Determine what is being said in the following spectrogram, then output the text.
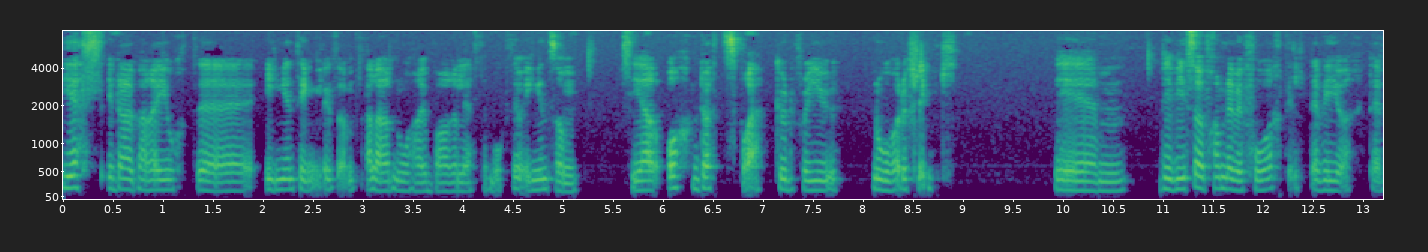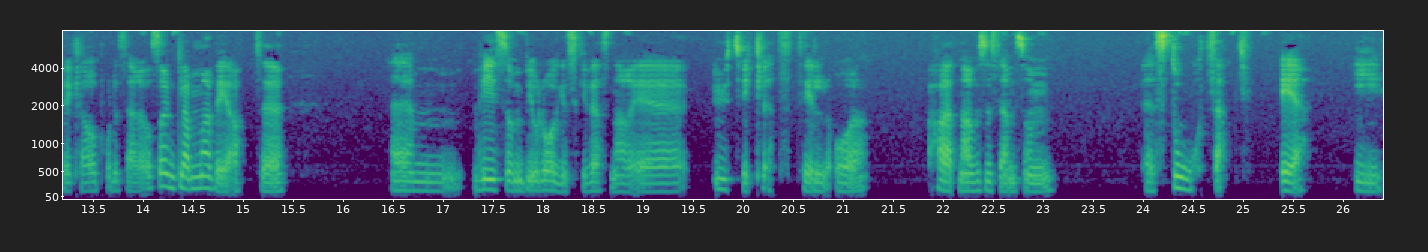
Yes, i dag har jeg gjort eh, ingenting, liksom. Eller nå har jeg bare lest en bok. Det er jo ingen som sier åh, oh, dødsbra, good for you, nå var du flink'. Vi, mm, vi viser jo frem det vi får til, det vi gjør, det vi klarer å produsere. Og så glemmer vi at eh, vi som biologiske vesener er utviklet til å ha et nervesystem som eh, stort sett er i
